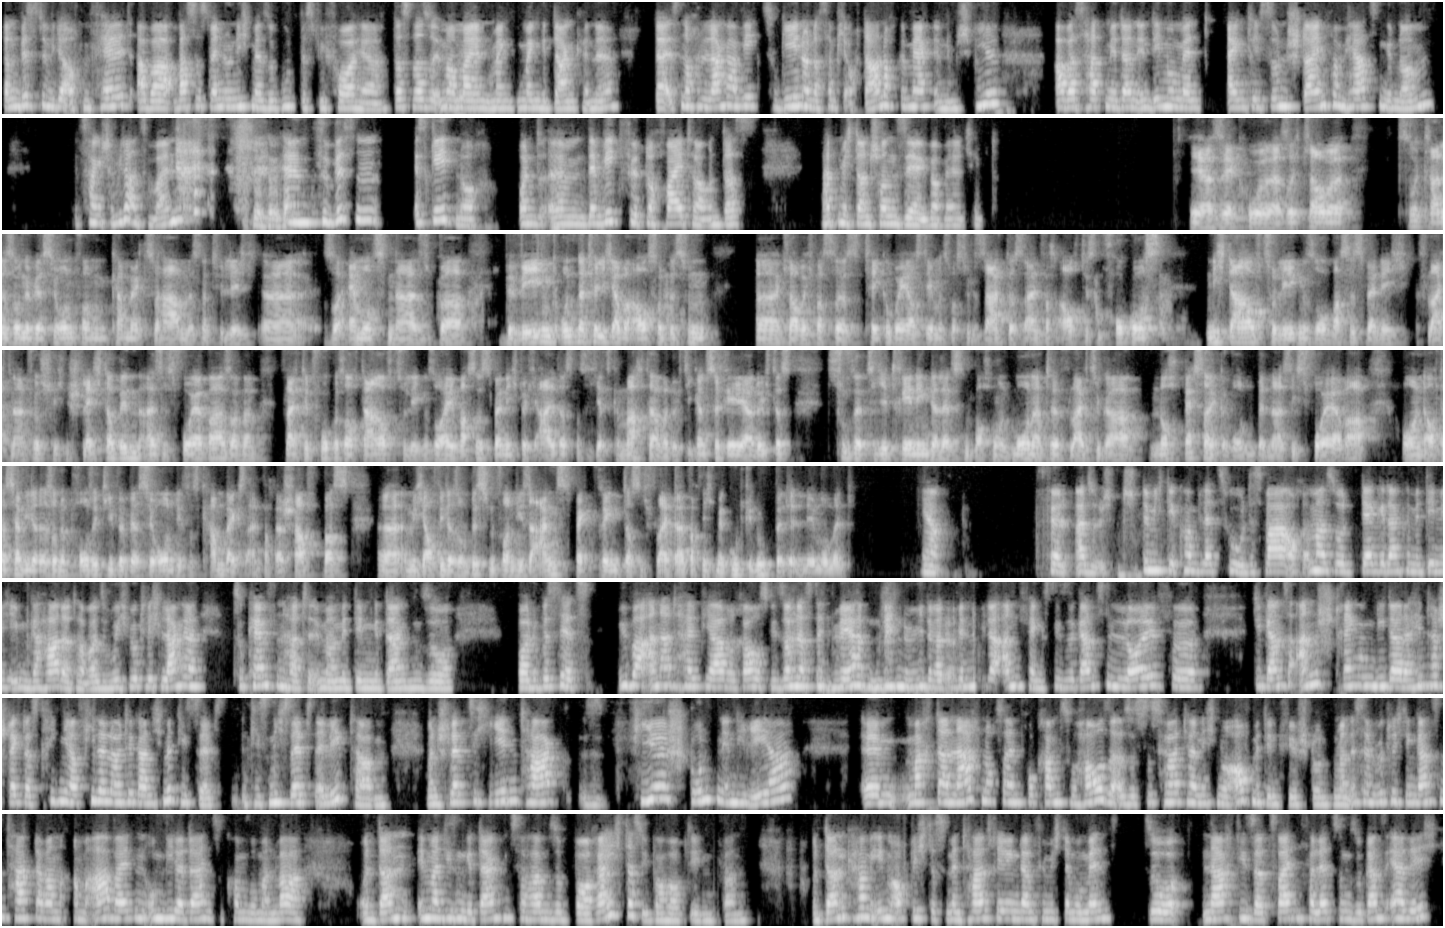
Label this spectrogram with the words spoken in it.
dann bist du wieder auf dem Feld, aber was ist, wenn du nicht mehr so gut bist wie vorher? Das war so immer ja. mein, mein, mein Gedanke, ne? Da ist noch ein langer Weg zu gehen und das habe ich auch da noch gemerkt in dem Spiel. Aber es hat mir dann in dem Moment eigentlich so einen Stein vom Herzen genommen. Jetzt fange ich schon wieder an zu weinen. ähm, zu wissen, es geht noch und ähm, der Weg führt noch weiter und das hat mich dann schon sehr überwältigt. Ja, sehr cool. Also ich glaube, so, gerade so eine Version vom Comeback zu haben, ist natürlich äh, so emotional super bewegend und natürlich aber auch so ein bisschen, äh, glaube ich, was das Takeaway aus dem ist, was du gesagt hast, einfach auch diesen Fokus nicht darauf zu legen, so was ist, wenn ich vielleicht in Anführungsstrichen schlechter bin, als ich es vorher war, sondern vielleicht den Fokus auch darauf zu legen, so hey, was ist, wenn ich durch all das, was ich jetzt gemacht habe, durch die ganze Reha, durch das zusätzliche Training der letzten Wochen und Monate vielleicht sogar noch besser geworden bin, als ich es vorher war. Und auch das ja wieder so eine positive Version dieses Comebacks einfach erschafft, was äh, mich auch wieder so ein bisschen von dieser Angst wegbringt, dass ich vielleicht einfach nicht mehr gut genug bin in dem Moment. Ja, also stimme ich dir komplett zu. Das war auch immer so der Gedanke, mit dem ich eben gehadert habe. Also wo ich wirklich lange zu kämpfen hatte, immer mit dem Gedanken so, boah, du bist jetzt über anderthalb Jahre raus. Wie soll das denn werden, wenn du wieder, ja. wenn du wieder anfängst? Diese ganzen Läufe, die ganze Anstrengung, die da dahinter steckt, das kriegen ja viele Leute gar nicht mit, die es selbst, die es nicht selbst erlebt haben. Man schleppt sich jeden Tag vier Stunden in die Reha ähm, macht danach noch sein Programm zu Hause. Also es, es hört ja nicht nur auf mit den vier Stunden. Man ist ja wirklich den ganzen Tag daran am Arbeiten, um wieder dahin zu kommen, wo man war. Und dann immer diesen Gedanken zu haben, so, boah, reicht das überhaupt irgendwann? Und dann kam eben auch durch das Mentaltraining dann für mich der Moment, so nach dieser zweiten Verletzung, so ganz ehrlich,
